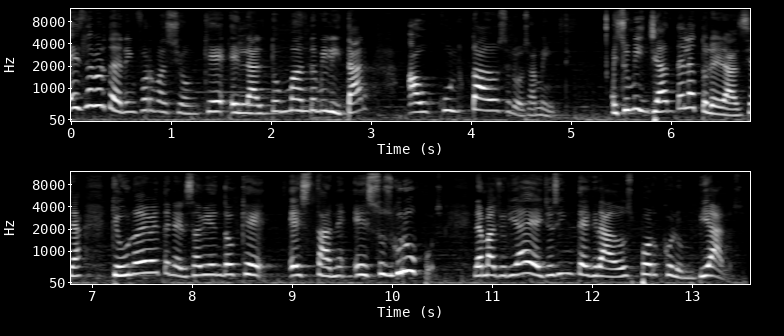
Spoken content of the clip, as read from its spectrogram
Es la verdadera información que el alto mando militar ha ocultado celosamente. Es humillante la tolerancia que uno debe tener sabiendo que están esos grupos, la mayoría de ellos integrados por colombianos.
